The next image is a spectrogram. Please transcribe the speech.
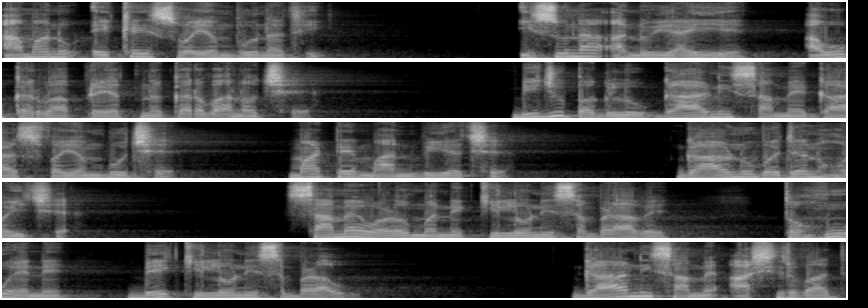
આમાંનું એકેય સ્વયંભૂ નથી. ઈસુના અનુયાયીએ આવું કરવા પ્રયત્ન કરવાનો છે. બીજું પગલું ગાળની સામે ગાળ સ્વયંભૂ છે, માટે માનવીય છે. ગાળનું વજન હોય છે. સામેવાળો મને કિલોની સંભળાવે, તો હું એને બે કિલોની સંભળાવું. ગાળની સામે આશીર્વાદ,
